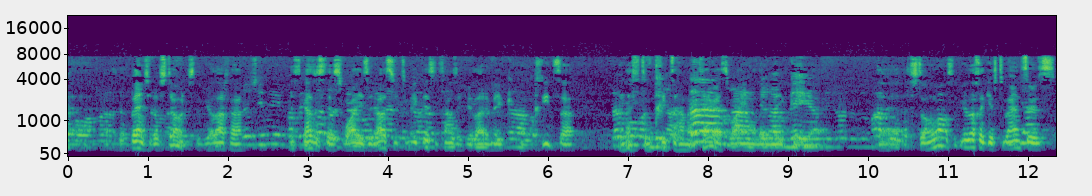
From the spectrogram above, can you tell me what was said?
a, a bench out of stones. The Bialacha this. Why is it also to make this? It sounds like you're allowed to make a chitza, unless it's a chitza hamateres. Why are make a, a stone wall? So the gives two answers.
